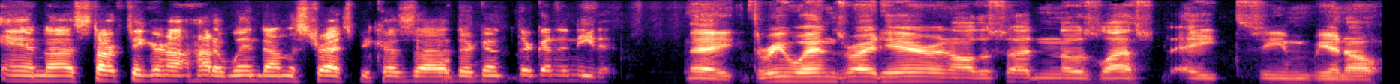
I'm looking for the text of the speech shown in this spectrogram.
and uh, start figuring out how to win down the stretch because uh, they're gonna they're gonna need it. Hey, three wins right here, and all of a sudden those last eight seem you know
